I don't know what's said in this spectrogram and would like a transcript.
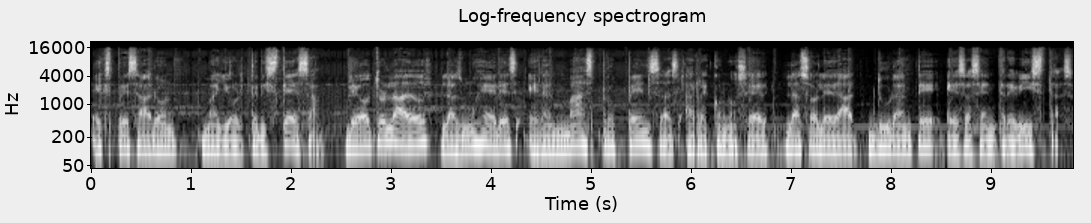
expresaron mayor tristeza. De otro lado, las mujeres eran más propensas a reconocer la soledad durante esas entrevistas.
